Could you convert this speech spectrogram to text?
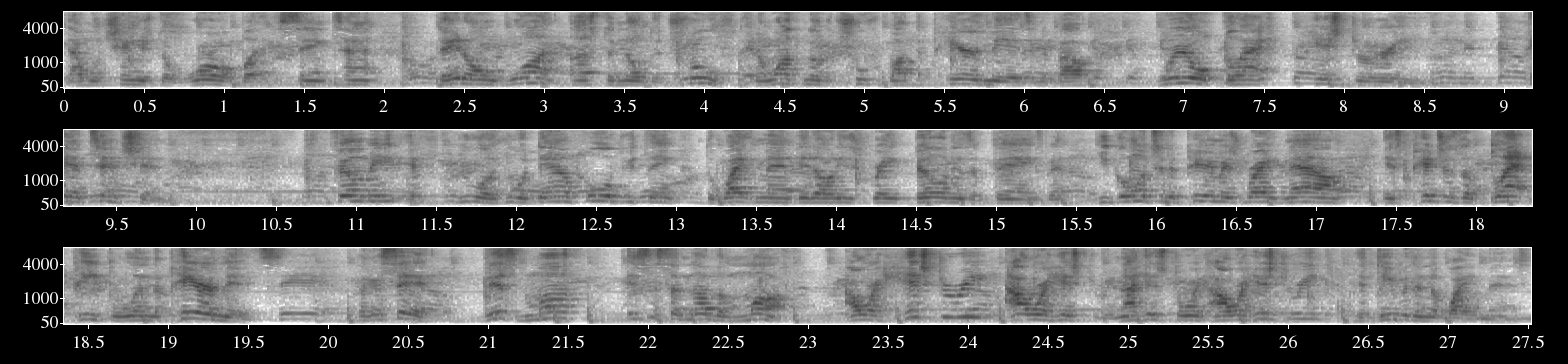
that will change the world, but at the same time, they don't want us to know the truth. They don't want to know the truth about the pyramids and about real black history. Pay attention. Feel me? If you are you a damn fool if you think the white man did all these great buildings and things, man. You go into the pyramids right now, it's pictures of black people in the pyramids. Like I said, this month is just another month. Our history, our history, not history, our history is deeper than the white man's.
